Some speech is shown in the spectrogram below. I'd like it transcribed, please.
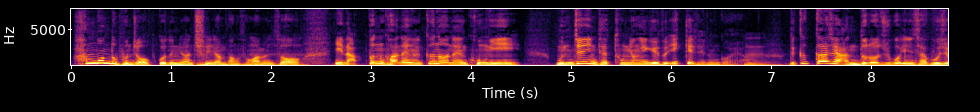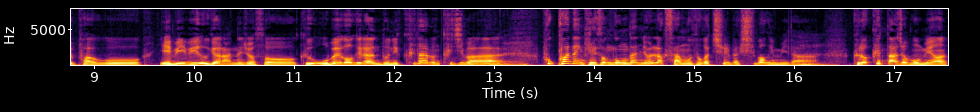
한 번도 본 적 없거든요. 한 7년 음. 방송하면서 음. 이 나쁜 관행을 끊어낸 공이 문재인 대통령에게도 있게 되는 거예요. 음. 근데 끝까지 안 들어주고 인사 고집하고 예비비 의견 안 내줘서 그 500억이라는 돈이 크다면 크지만 네. 폭파된 개성공단 연락사무소가 710억입니다. 음. 그렇게 따져보면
